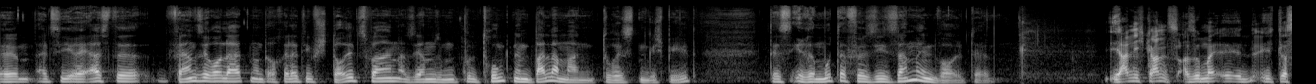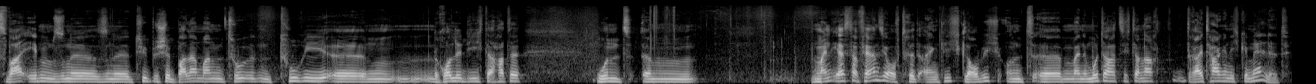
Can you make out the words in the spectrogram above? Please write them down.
Ähm, als Sie Ihre erste Fernsehrolle hatten und auch relativ stolz waren, also Sie haben so einen betrunkenen Ballermann-Touristen gespielt, dass Ihre Mutter für Sie sammeln wollte. Ja, nicht ganz. Also äh, das war eben so eine, so eine typische Ballermann-Touri-Rolle, die ich da hatte. Und ähm, mein erster Fernsehauftritt eigentlich, glaube ich. Und äh, meine Mutter hat sich danach drei Tage nicht gemeldet.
